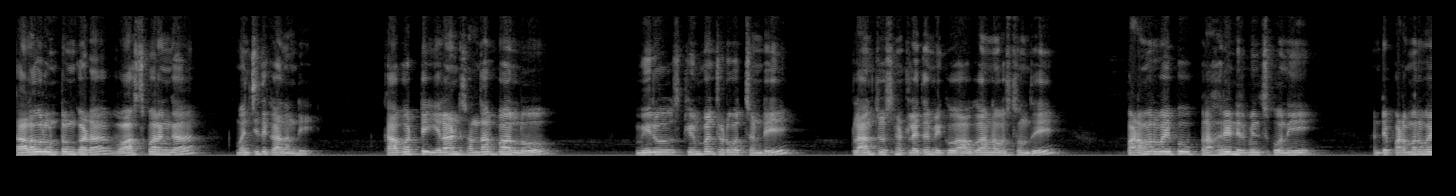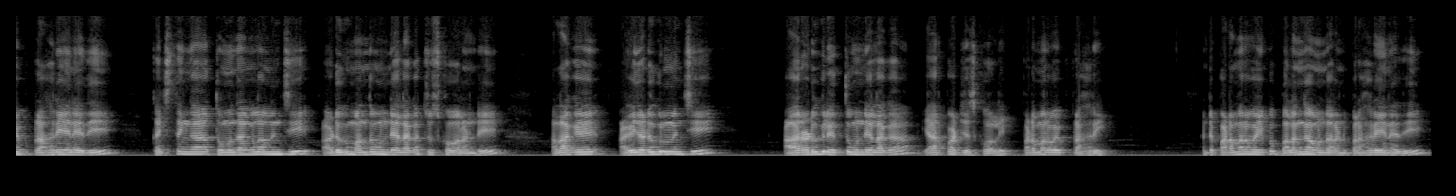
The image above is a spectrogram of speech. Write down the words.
కాలువలు ఉండటం కూడా వాస్తుపరంగా మంచిది కాదండి. కాబట్టి ఇలాంటి సందర్భాల్లో మీరు స్క్రీన్ పైన చూడవచ్చండి. ప్లాన్ చూసినట్లయితే మీకు అవగాహన వస్తుంది. పడమర వైపు ప్రహరీ నిర్మించుకొని అంటే పడమర వైపు ప్రహరీ అనేది ఖచ్చితంగా తొమ్మిది అంగుళాల నుంచి అడుగు మందం ఉండేలాగా చూసుకోవాలండి. అలాగే ఐదు అడుగుల నుంచి ఆరడుగులు ఎత్తు ఉండేలాగా ఏర్పాటు చేసుకోవాలి. పడమర వైపు ప్రహరీ. అంటే పడమర వైపు బలంగా ఉండాలండి ప్రహరీ అనేది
